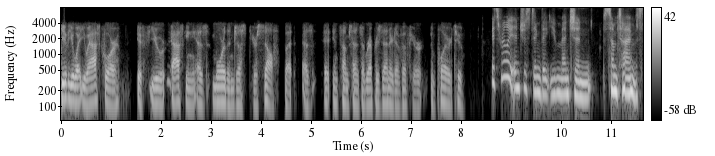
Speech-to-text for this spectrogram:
give you what you ask for, if you're asking as more than just yourself, but as in some sense a representative of your employer too. It's really interesting that you mention sometimes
